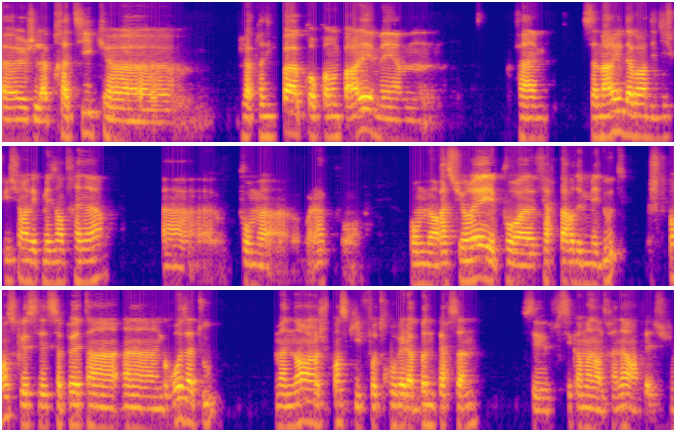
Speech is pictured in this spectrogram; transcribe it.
Euh, je la pratique. euh, Je la pratique pas à proprement parler, mais. euh, Enfin, ça m'arrive d'avoir des discussions avec mes entraîneurs euh, pour me voilà pour, pour me rassurer et pour euh, faire part de mes doutes. Je pense que ça peut être un, un gros atout. Maintenant, je pense qu'il faut trouver la bonne personne. C'est comme un entraîneur en fait. Je,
